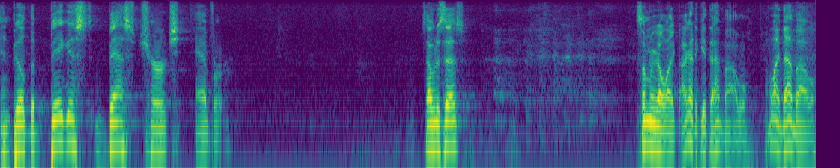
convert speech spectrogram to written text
and build the biggest, best church ever. Is that what it says? Some of you are like, I got to get that Bible. I like that Bible.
